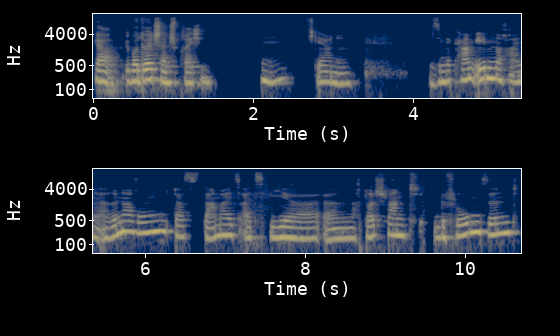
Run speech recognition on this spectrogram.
ja, über Deutschland sprechen. Mhm, gerne. Also mir kam eben noch eine Erinnerung, dass damals, als wir ähm, nach Deutschland geflogen sind,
